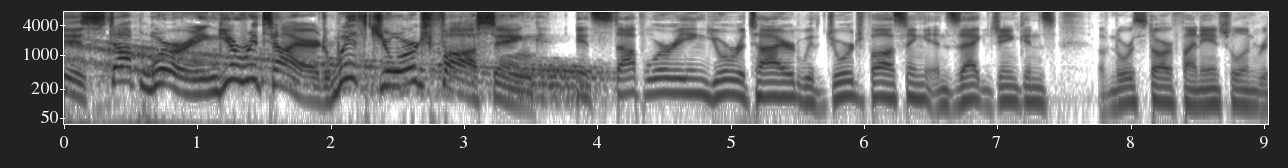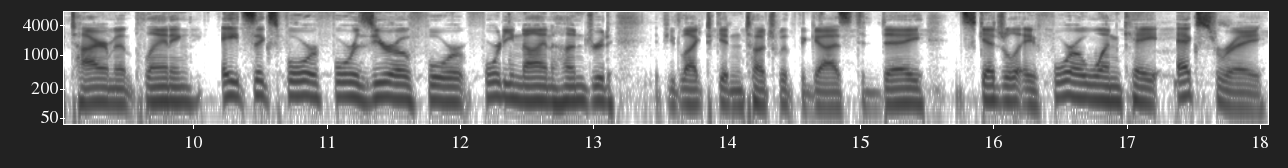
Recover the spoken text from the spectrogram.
is Stop Worrying, You're Retired with George Fossing. It's Stop Worrying, You're Retired with George Fossing and Zach Jenkins of North Star Financial and Retirement Planning. 864 404 4900 if you'd like to get in touch with the guys today and schedule a 401k x ray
